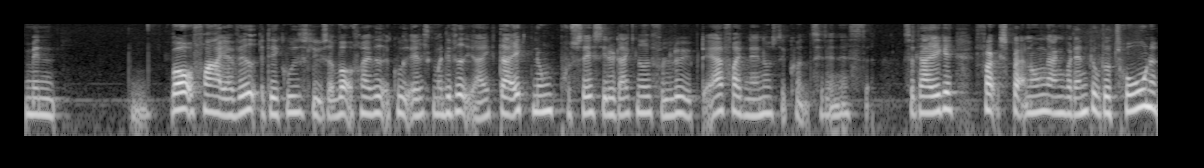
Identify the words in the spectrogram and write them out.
Men hvorfra jeg ved, at det er Guds lys, og hvorfra jeg ved, at Gud elsker mig, det ved jeg ikke. Der er ikke nogen proces i det, der er ikke noget forløb. Det er fra et nanosekund til det næste. Så der er ikke, folk spørger nogle gange, hvordan blev du troende?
